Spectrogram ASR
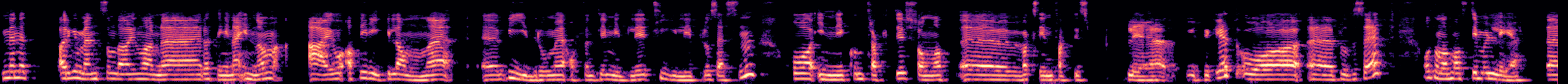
Men et argument som da Jon Arne Røttingen er innom, er jo at de rike landene bidro med offentlige midler tidlig i prosessen og inn i kontrakter sånn at vaksinen faktisk ble utviklet og produsert, og sånn at man stimulerte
